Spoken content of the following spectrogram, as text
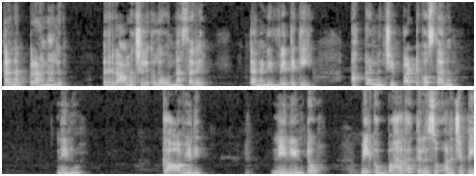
తన ప్రాణాలు రామచిలుకలో ఉన్నా సరే తనని వెతికి అక్కడి నుంచి పట్టుకొస్తాను. నేను కావ్యని నేనేంటో మీకు బాగా తెలుసు అని చెప్పి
